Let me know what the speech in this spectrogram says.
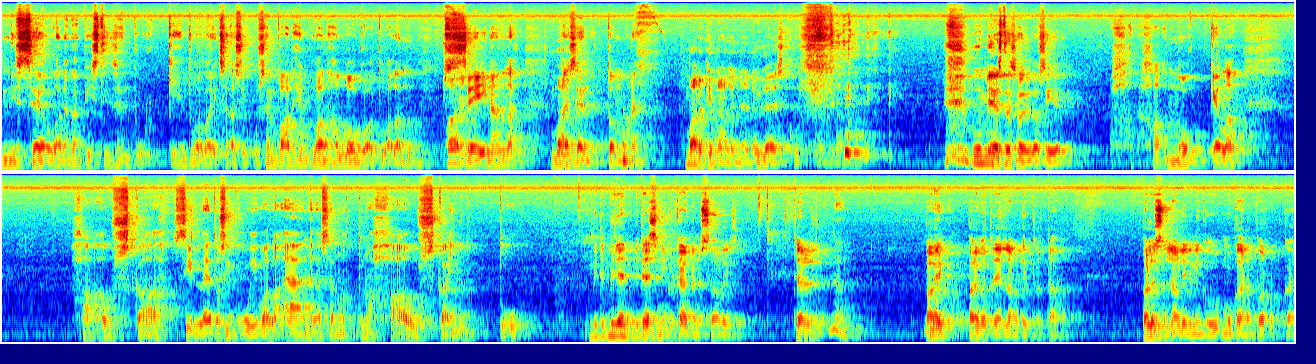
niin sellainen, mä pistin sen purkkiin. Tuolla itse asiassa joku sen vanhin, vanha logo tuolla mun Ai. seinällä. Mä- Tai sen tommonen. Marginaalinen yleiskustantaja. Mun mielestä se oli tosi ha- nokkela, hauskaa, silleen tosi kuivalla äänellä sanottuna hauska juttu. miten, miten, miten se niinku käytännössä oli? Teillä, No, pal- me- paljonko teillä oli, tota, paljon sillä oli niinku mukana porukkaa?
